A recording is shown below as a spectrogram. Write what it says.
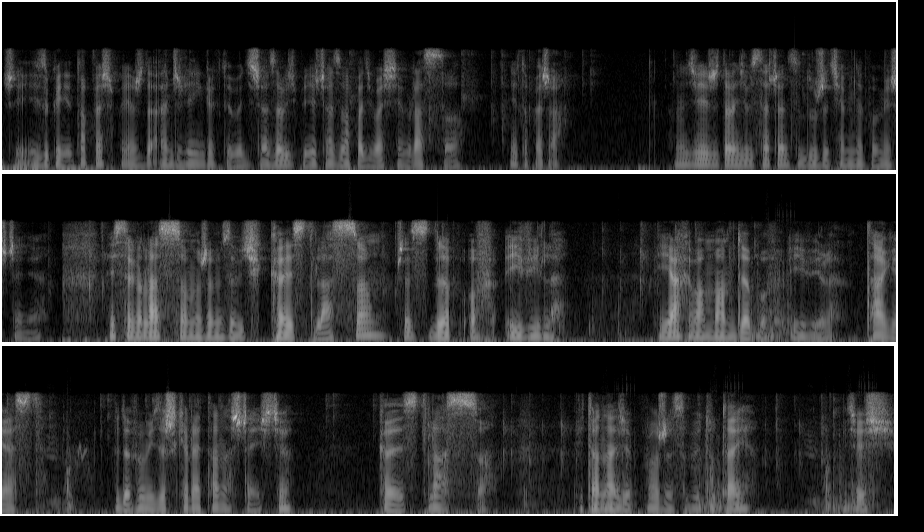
Czyli zwykły nietoperz, ponieważ do Angelinga, który będzie trzeba zrobić, będzie trzeba złapać właśnie w lasso nietoperza. Mam nadzieję, że to będzie wystarczająco duże, ciemne pomieszczenie. I z tego lasso możemy zrobić Cursed Lasso przez Drop of Evil. Ja chyba mam Drop of Evil. Tak jest. Wydobył mi ze szkieleta na szczęście. Cursed Lasso. I to na razie położę sobie tutaj. Gdzieś,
